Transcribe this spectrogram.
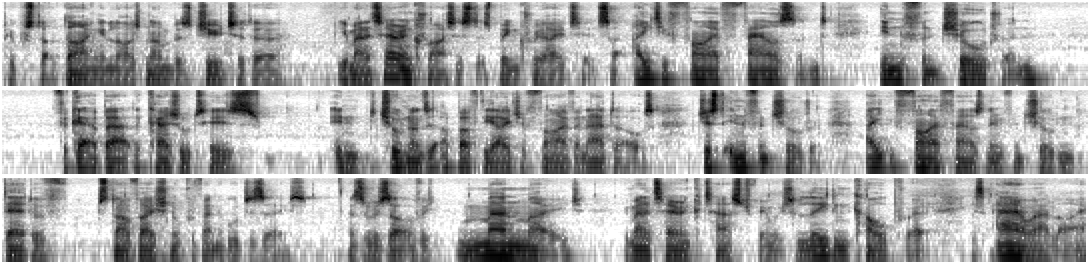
people start dying in large numbers due to the humanitarian crisis that's been created. So 85,000 infant children, forget about the casualties in children above the age of five and adults, just infant children, 85,000 infant children dead of starvation or preventable disease as a result of a man-made humanitarian catastrophe in which the leading culprit is our ally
